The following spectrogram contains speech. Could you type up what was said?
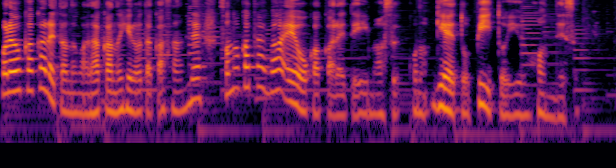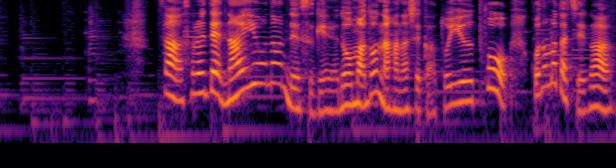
これを書かれたのが中野博隆さんで、その方が絵を描かれています。このゲート P という本です。さあ、それで内容なんですけれど、まあ、どんな話かというと、子供たちが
